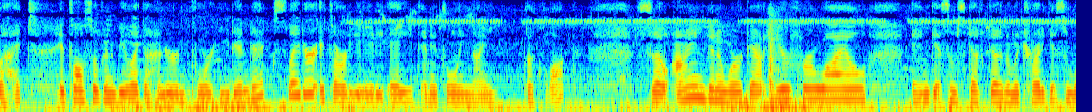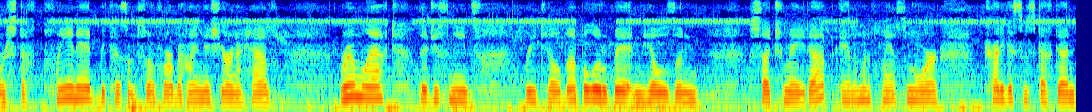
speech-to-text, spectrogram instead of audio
but it's also going to be like 104 heat index later. It's already 88 and it's only 9 o'clock. So I'm going to work out here for a while and get some stuff done. I'm going to try to get some more stuff planted because I'm so far behind this year and I have room left that just needs retailed up a little bit and hills and such made up. And I'm going to plant some more, try to get some stuff done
